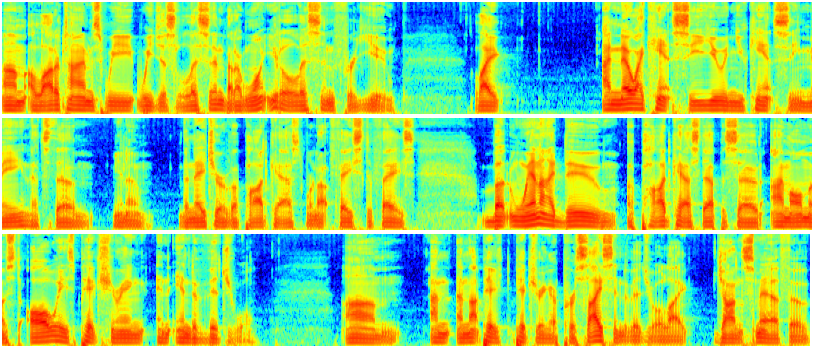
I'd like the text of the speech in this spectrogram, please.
Um, a lot of times we we just listen, but I want you to listen for you. Like I know I can't see you and you can't see me. That's the you know the nature of a podcast. We're not face to face. But when I do podcast episode, I'm almost always picturing an individual. Um, I'm, I'm not picturing a precise individual like John Smith of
